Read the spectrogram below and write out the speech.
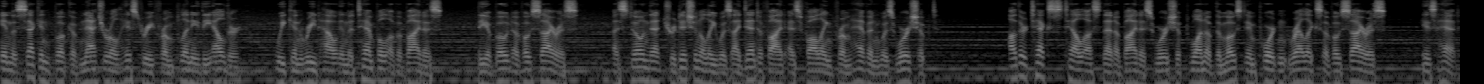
In the second book of natural history from Pliny the Elder, we can read how in the temple of Abydos, the abode of Osiris, a stone that traditionally was identified as falling from heaven was worshipped. Other texts tell us that Abydos worshipped one of the most important relics of Osiris, his head.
